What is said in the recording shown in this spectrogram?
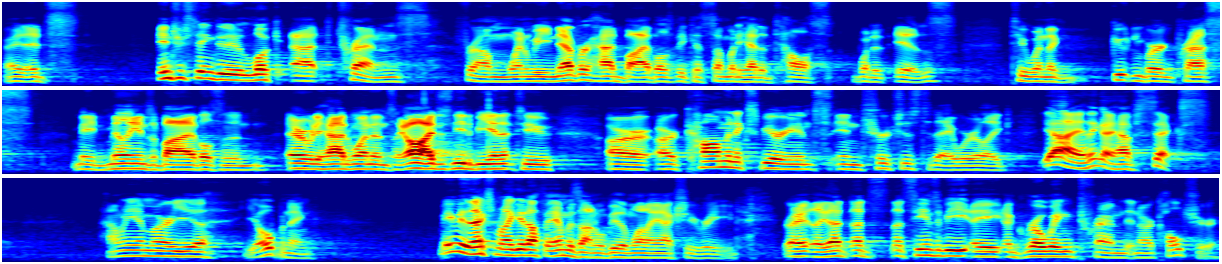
Right? It's interesting to look at trends from when we never had Bibles because somebody had to tell us what it is, to when the Gutenberg press made millions of Bibles and everybody had one, and it's like, oh, I just need to be in it, to our, our common experience in churches today where, like, yeah, I think I have six. How many of them are you, you opening? Maybe the next one I get off Amazon will be the one I actually read, right? Like that, that seems to be a, a growing trend in our culture.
